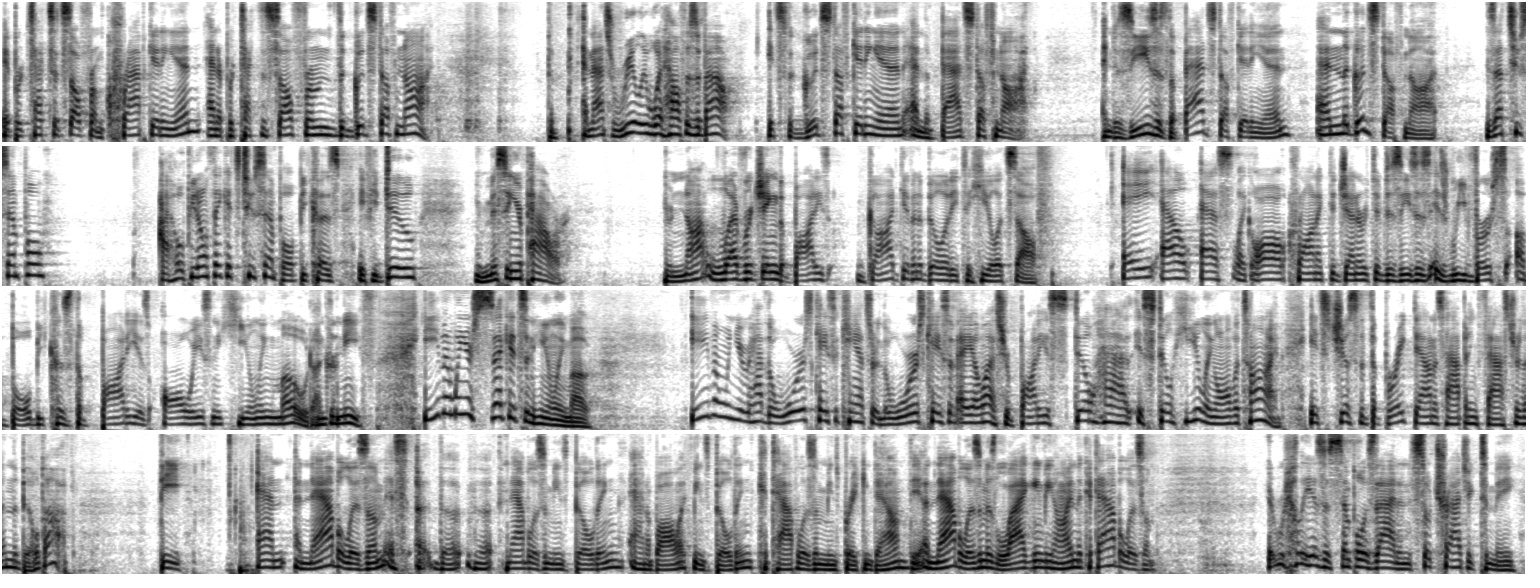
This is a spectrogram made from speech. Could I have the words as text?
it protects itself from crap getting in, and it protects itself from the good stuff not. and that's really what health is about. It's the good stuff getting in and the bad stuff not. And disease is the bad stuff getting in and the good stuff not. Is that too simple? I hope you don't think it's too simple because if you do, you're missing your power. You're not leveraging the body's God given ability to heal itself. ALS, like all chronic degenerative diseases, is reversible because the body is always in healing mode underneath. Even when you're sick, it's in healing mode. Even when you have the worst case of cancer and the worst case of ALS, your body is still has is still healing all the time. It's just that the breakdown is happening faster than the build up. The and anabolism is uh, the, the, anabolism means building, anabolic means building, catabolism means breaking down. The anabolism is lagging behind the catabolism. It really is as simple as that, and it's so tragic to me.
